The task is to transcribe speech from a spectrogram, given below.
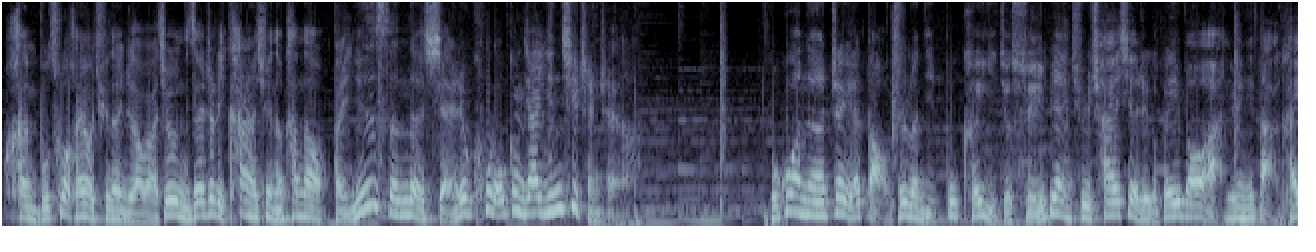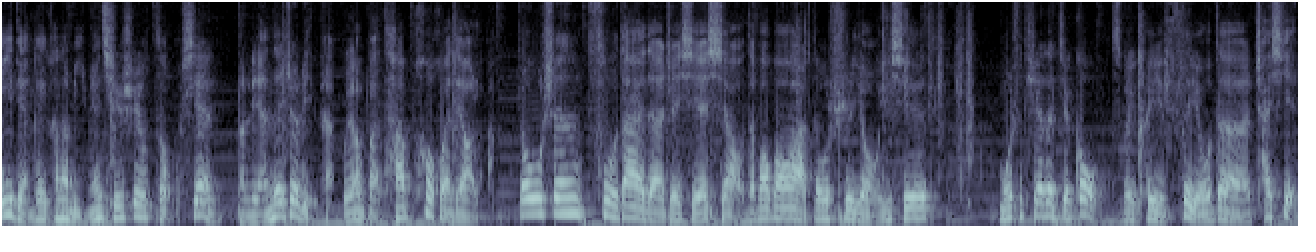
很不错、很有趣的，你知道吧？就你在这里看上去能看到很阴森的，显得这个骷髅更加阴气沉沉啊。不过呢，这也导致了你不可以就随便去拆卸这个背包啊，因为你打开一点可以看到里面其实是有走线啊连在这里的，不要把它破坏掉了。周身附带的这些小的包包啊，都是有一些。魔术贴的结构，所以可以自由的拆卸。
